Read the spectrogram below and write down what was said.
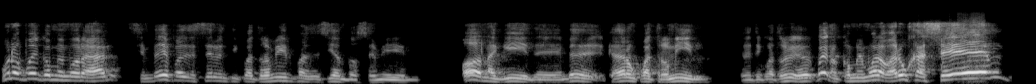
Uno puede conmemorar, si en vez de fallecer 24 mil, fallecían 12 mil. O aquí, en vez de, quedaron 4 mil, 24 mil. Bueno, conmemora Baruch Hashem,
